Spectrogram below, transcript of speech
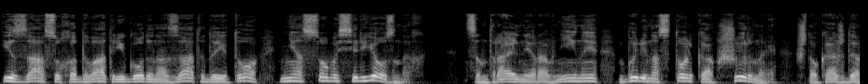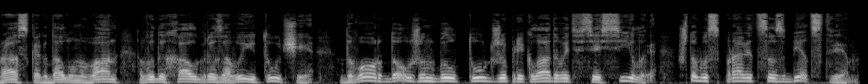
и засуха два-три года назад, да и то не особо серьезных. Центральные равнины были настолько обширны, что каждый раз, когда Лунван выдыхал грозовые тучи, двор должен был тут же прикладывать все силы, чтобы справиться с бедствием.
